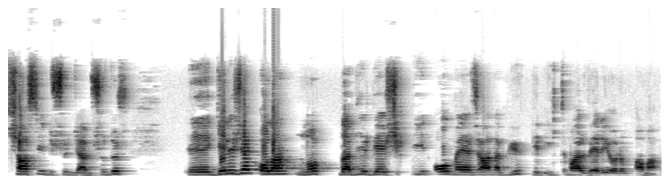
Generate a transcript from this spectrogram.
şahsi düşüncem şudur. E, gelecek olan notta bir değişikliğin olmayacağına büyük bir ihtimal veriyorum ama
